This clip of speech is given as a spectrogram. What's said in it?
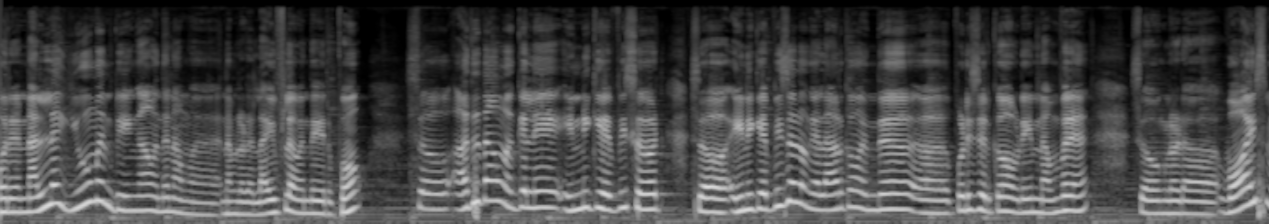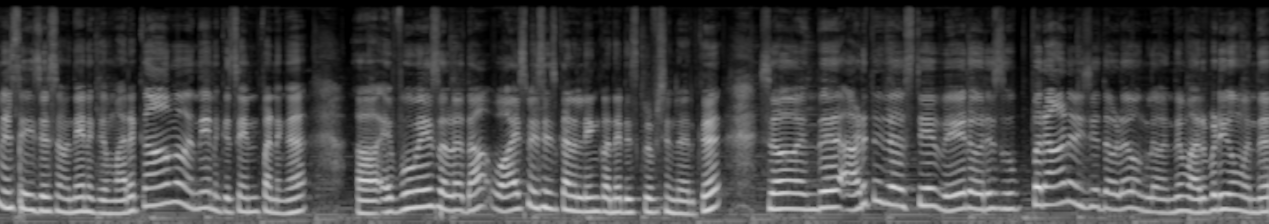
ஒரு நல்ல ஹியூமன் பீயிங்காக வந்து நம்ம நம்மளோட லைஃப்பில் வந்து இருப்போம். ஸோ அதுதான் மக்களே இன்றைக்கி எபிசோட் ஸோ இன்றைக்கி எபிசோட் உங்கள் எல்லாருக்கும் வந்து பிடிச்சிருக்கோம் அப்படின்னு நம்புகிறேன் ஸோ உங்களோட வாய்ஸ் மெசேஜஸை வந்து எனக்கு மறக்காமல் வந்து எனக்கு சென்ட் பண்ணுங்கள் எப்பவுமே சொல்லதான் வாய்ஸ் மெசேஜ்க்கான லிங்க் வந்து டிஸ்கிரிப்ஷனில் இருக்குது ஸோ வந்து அடுத்த தேர்ஸ்டே வேறு ஒரு சூப்பரான விஷயத்தோட உங்களை வந்து மறுபடியும் வந்து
